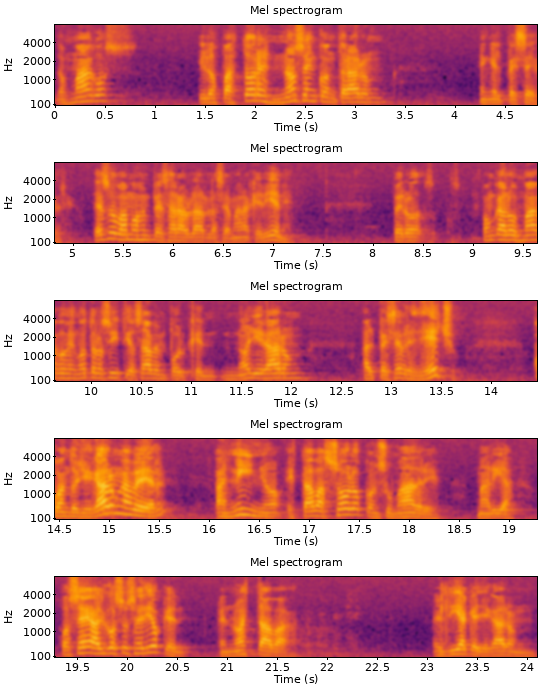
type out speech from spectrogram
Los magos y los pastores no se encontraron en el pesebre. De eso vamos a empezar a hablar la semana que viene. Pero ponga a los magos en otro sitio, ¿saben? Porque no llegaron al pesebre. De hecho, cuando llegaron a ver al niño, estaba solo con su madre, María. José, algo sucedió que no estaba el día que llegaron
